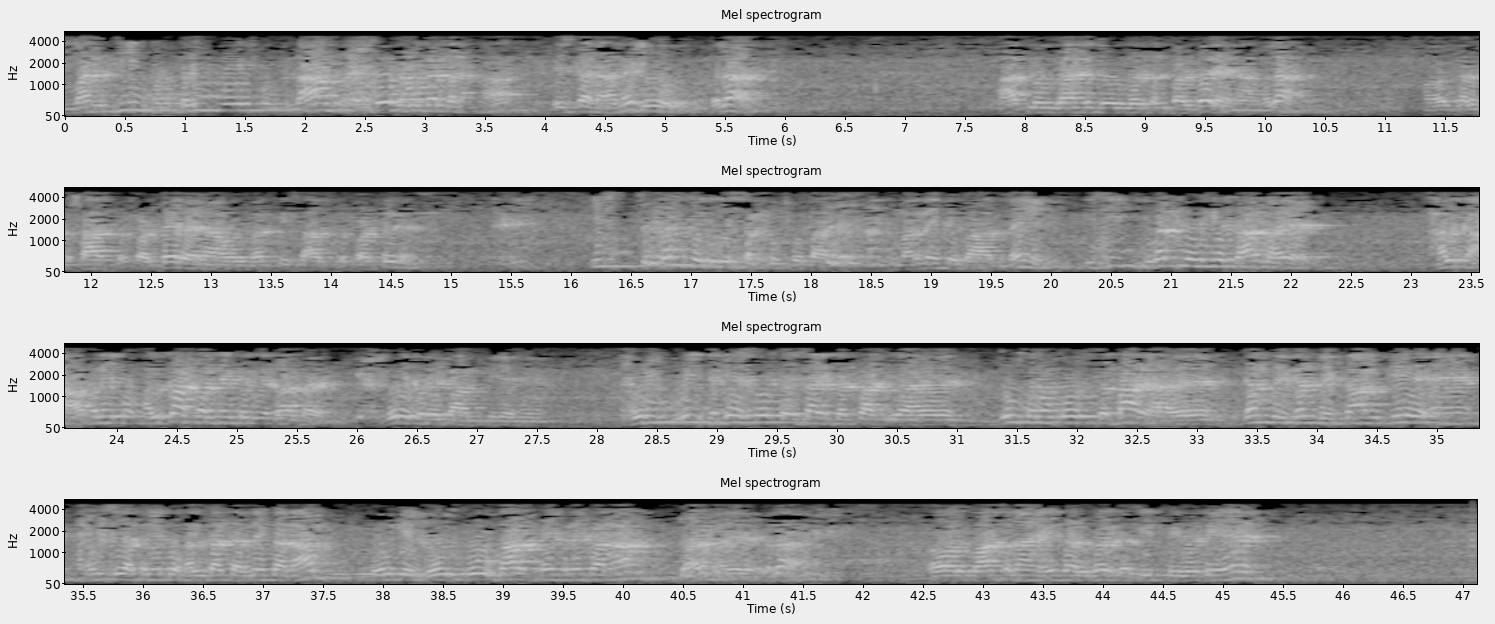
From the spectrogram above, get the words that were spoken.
मन की नौकरी को नाम को नौकर बनाना इसका नाम है योग बोला। आप लोग जाके योग दर्शन पढ़ते रहना, बोला। और धर्मशास्त्र पढ़ते रहना और भक्ति शास्त्र पढ़ते रहना। इस जीवन के लिए सब कुछ होता है। मरने के बाद नहीं, इसी जीवन के लिए धर्म है। हल्का, अपने को हल्का करने के लिए धर्म है। बुरे बुरे काम किए हैं। बुरी बुरी जगह से पैसा इकट्ठा किया है। दूसरों को सताया है, गंदे गंदे काम किए हैं, उनसे अपने को हल्का करने का नाम, उनके बोझ को उतार फेंकने का नाम धर्म है ना और वासनाएँ इधर उधर घसीटती रहती हैं।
